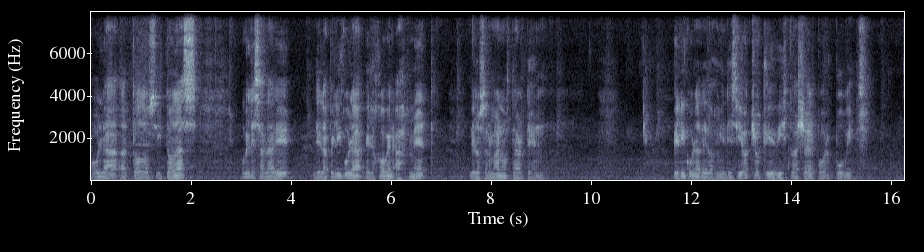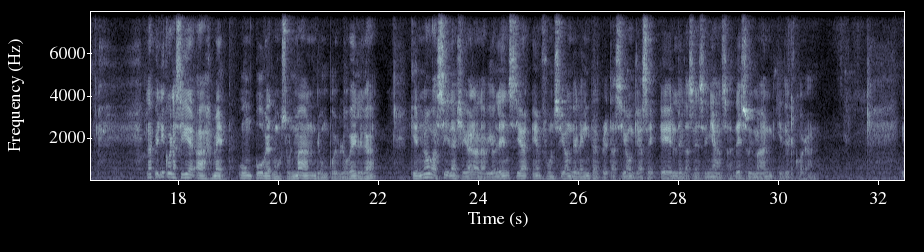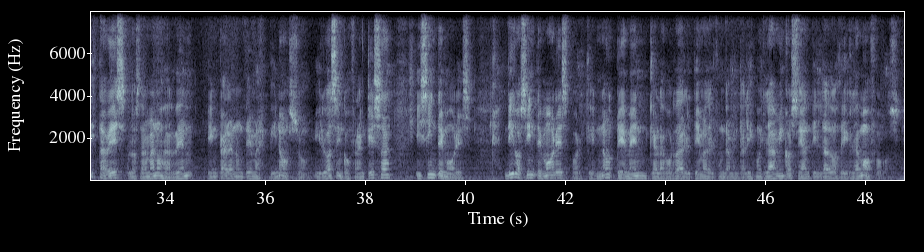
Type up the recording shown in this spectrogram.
Hola a todos y todas. Hoy les hablaré de la película El joven Ahmed de los hermanos Dardenne. Película de 2018 que he visto ayer por Pubit. La película sigue a Ahmed, un puber musulmán de un pueblo belga quien no vacila en llegar a la violencia en función de la interpretación que hace él de las enseñanzas de su imán y del Corán. Esta vez los hermanos Dardenne encaran un tema espinoso y lo hacen con franqueza y sin temores. Digo sin temores porque no temen que al abordar el tema del fundamentalismo islámico sean tildados de islamófobos.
